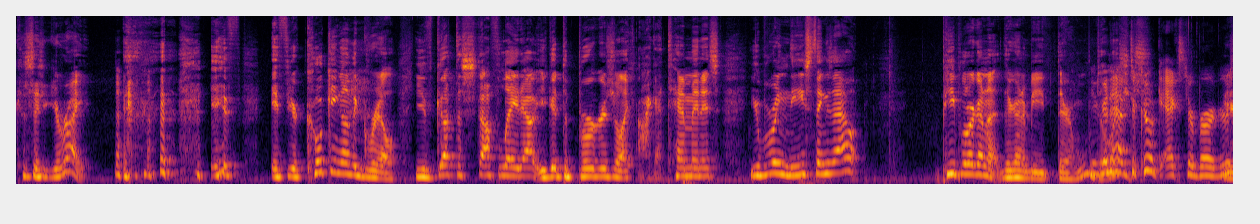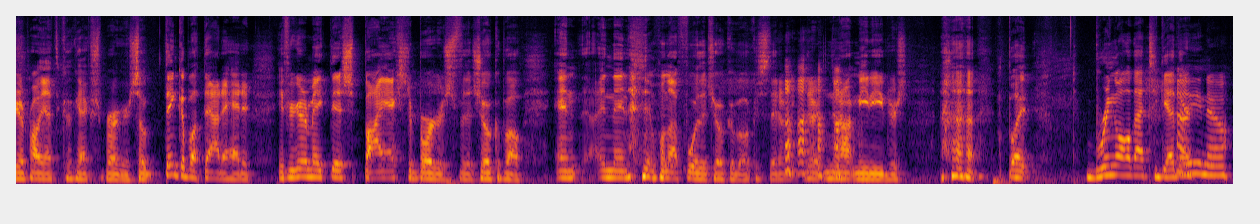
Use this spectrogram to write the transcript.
Because you're right. if if you're cooking on the grill, you've got the stuff laid out, you get the burgers. You're like, I got ten minutes. You bring these things out, people are gonna they're gonna be they're ooh, You're gonna have to cook extra burgers. You're gonna probably have to cook extra burgers. So think about that ahead. If you're gonna make this, buy extra burgers for the chocobo, and and then well, not for the chocobo because they don't they're, they're not meat eaters, but bring all that together. How do you know?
